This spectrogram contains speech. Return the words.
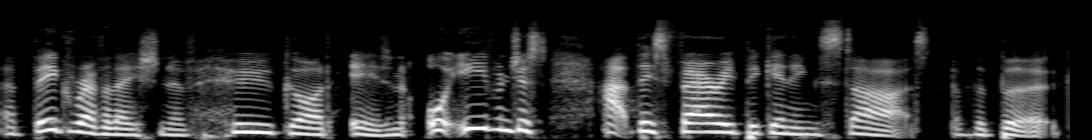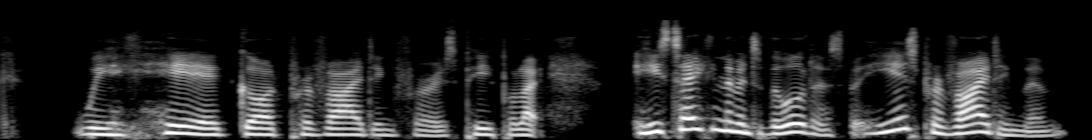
a big revelation of who God is, and or even just at this very beginning start of the book, we hear God providing for his people. Like he's taking them into the wilderness, but he is providing them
